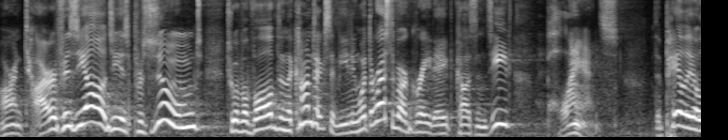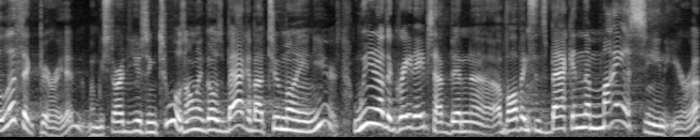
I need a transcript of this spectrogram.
our entire physiology is presumed to have evolved in the context of eating what the rest of our great ape cousins eat, plants. The Paleolithic period, when we started using tools, only goes back about 2 million years. We and other great apes have been uh, evolving since back in the Miocene era,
